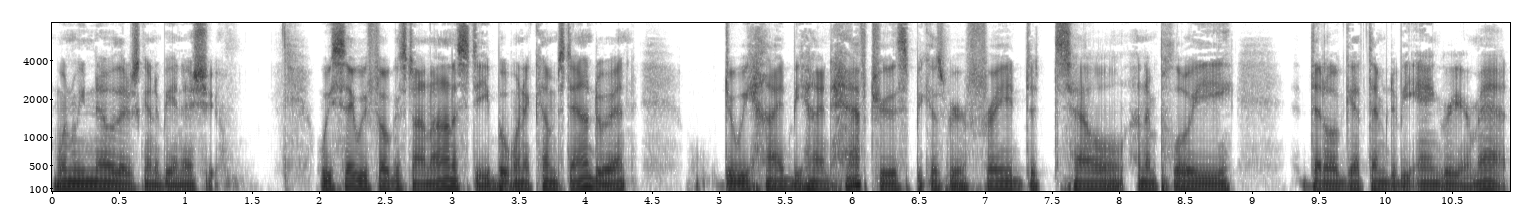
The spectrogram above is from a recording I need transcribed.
when we know there's going to be an issue? We say we focused on honesty, but when it comes down to it, do we hide behind half truths because we're afraid to tell an employee that'll get them to be angry or mad?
